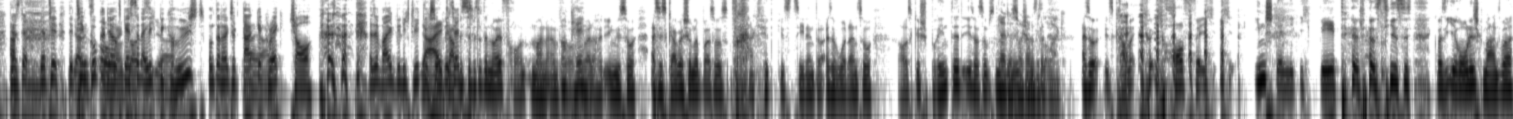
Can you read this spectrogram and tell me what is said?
der, der, der, der ja, Tim Cook hat ja oh uns gestern Gott, eigentlich begrüßt und dann hat er gesagt, danke Craig, ciao. also war irgendwie nicht wirklich ja, so ich glaube, das ist ein bisschen der neue Frontmann einfach. Okay. Weil er halt irgendwie so, also es gab ja schon ein paar so fragwürdige Szenen da, also wo er dann so rausgesprintet ist. Weiß nicht, ja, das war schon ein bisschen arg. Also es kann man, ich, ich hoffe, ich, ich inständig, ich bete, dass dieses quasi ironisch gemeint war.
